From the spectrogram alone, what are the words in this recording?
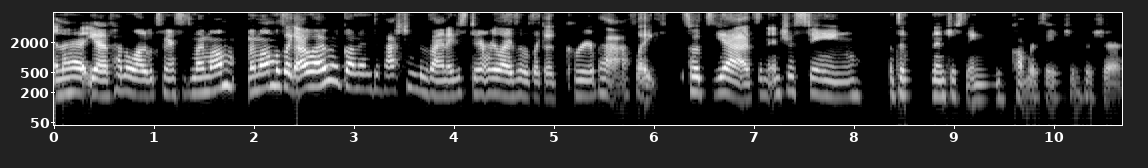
and I had, yeah, I've had a lot of experiences. My mom, my mom was like, "Oh, I would have gone into fashion design. I just didn't realize it was like a career path." Like, so it's yeah, it's an interesting, it's an interesting conversation for sure.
